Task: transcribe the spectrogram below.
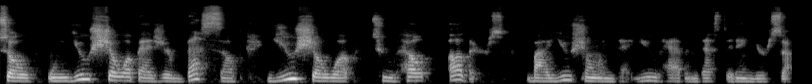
So when you show up as your best self, you show up to help others by you showing that you have invested in yourself.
